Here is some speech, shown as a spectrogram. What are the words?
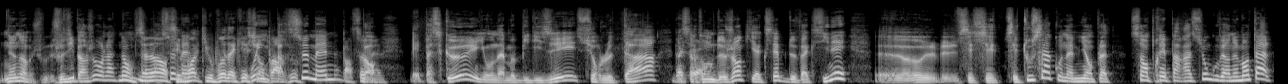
Non, non, je, vous dis par jour là? Non, non, non c'est moi qui vous pose la question. Oui, par, semaine. Par semaine. mais parce que on a mobilisé sur le tas un certain nombre de gens qui acceptent de vacciner. Euh, c'est tout ça qu'on a mis en place, sans préparation gouvernementale.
